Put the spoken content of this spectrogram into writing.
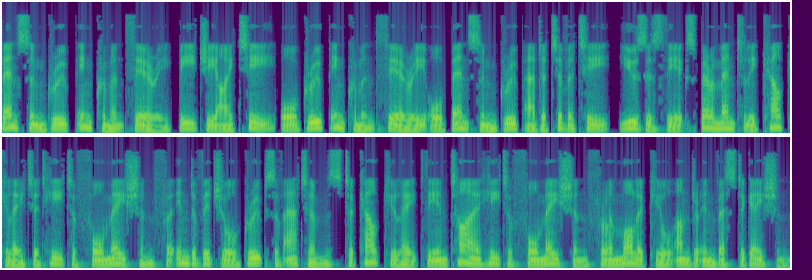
Benson group increment theory or group increment theory or Benson group additivity, uses the experimentally calculated heat of formation for individual groups of atoms to calculate the entire heat of formation for a molecule under investigation.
